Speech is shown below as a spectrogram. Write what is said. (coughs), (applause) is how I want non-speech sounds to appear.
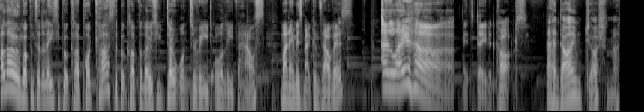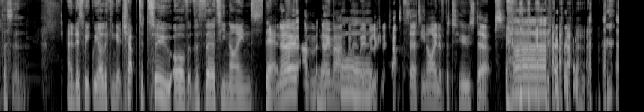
Hello and welcome to the Lazy Book Club podcast, the book club for those who don't want to read or leave the house. My name is Matt Gonzalez. Aloha! It's David Cox. And I'm Josh Matheson. And this week we are looking at chapter two of the 39 Steps. No, um, no, Matt. We're, we're looking at chapter 39 of the Two Steps. Ah.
